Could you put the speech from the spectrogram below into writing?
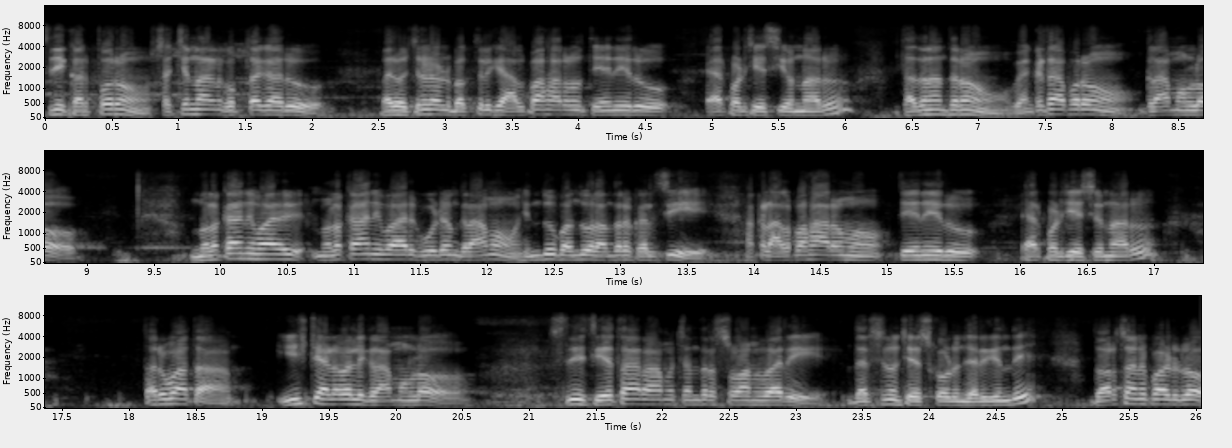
శ్రీ కర్పూరం సత్యనారాయణ గుప్తా గారు మరి వచ్చినటువంటి భక్తులకి అల్పాహారం తేనీరు ఏర్పాటు చేసి ఉన్నారు. తదనంతరం వెంకటాపురం గ్రామంలో నులకాని వారి నులకాని వారి గూడెం గ్రామం హిందూ బంధువులందరూ కలిసి అక్కడ అల్పాహారము తేనీరు ఏర్పాటు చేసి ఉన్నారు తరువాత ఈస్ట్ ఎడవల్లి గ్రామంలో శ్రీ సీతారామచంద్ర స్వామి వారి దర్శనం చేసుకోవడం జరిగింది. దొరసానిపాడులో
